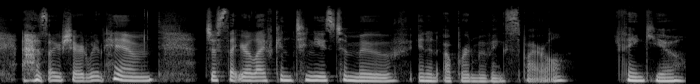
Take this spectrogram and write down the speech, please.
as I've shared with him, just that your life continues to move in an upward moving spiral. Thank you.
